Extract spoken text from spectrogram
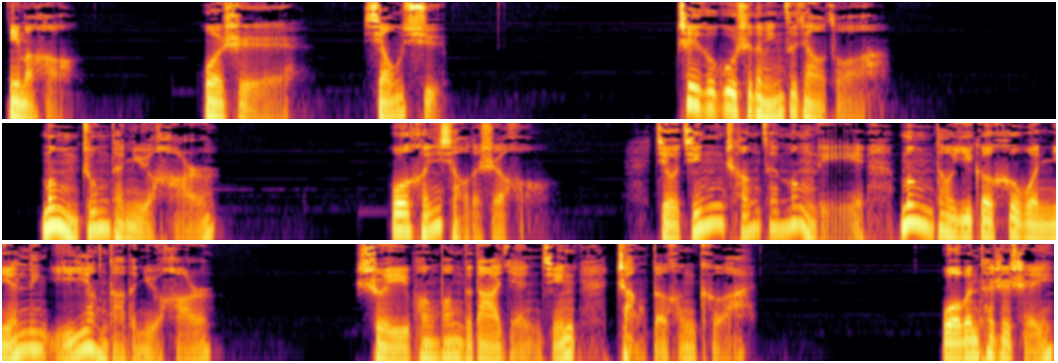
你们好，我是肖旭。这个故事的名字叫做《梦中的女孩》。我很小的时候，就经常在梦里梦到一个和我年龄一样大的女孩，水汪汪的大眼睛，长得很可爱。我问她是谁，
